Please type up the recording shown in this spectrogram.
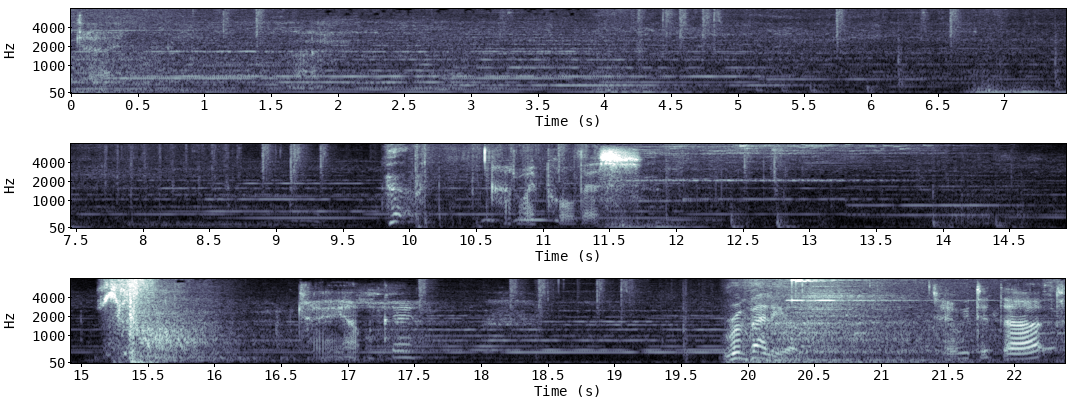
Okay. Uh. How do I pull this? Revelio. Okay, we did that.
